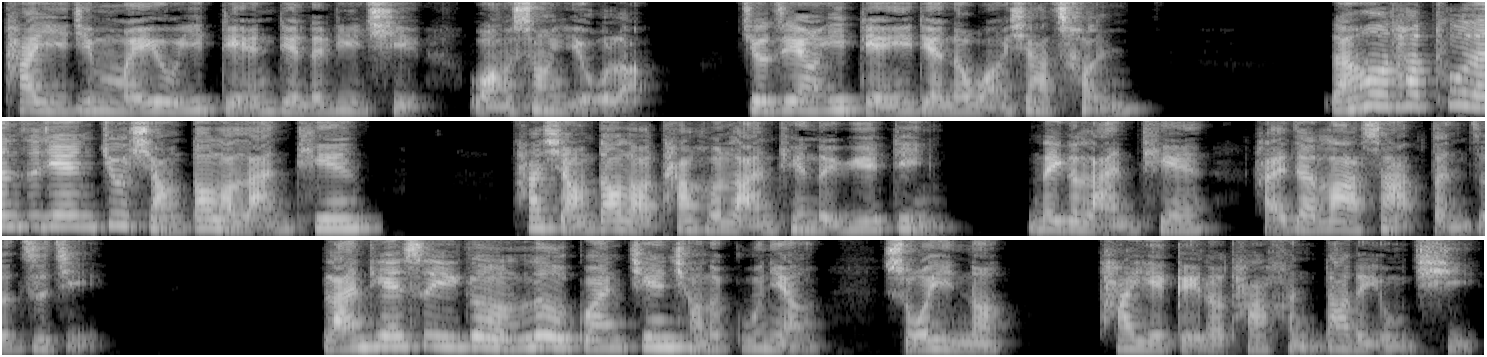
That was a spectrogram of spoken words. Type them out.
他已经没有一点点的力气往上游了，就这样一点一点的往下沉。然后他突然之间就想到了蓝天，他想到了他和蓝天的约定，那个蓝天还在拉萨等着自己。蓝天是一个乐观坚强的姑娘，所以呢，她也给了他很大的勇气。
